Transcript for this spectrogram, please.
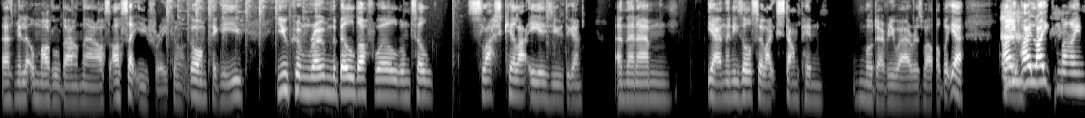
There's my little model down there. I'll, I'll set you free. Come on, go on, Piggy. You you can roam the build off world until slash kill at E is used again, and then um yeah, and then he's also like stamping mud everywhere as well. But yeah, I I like mine.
